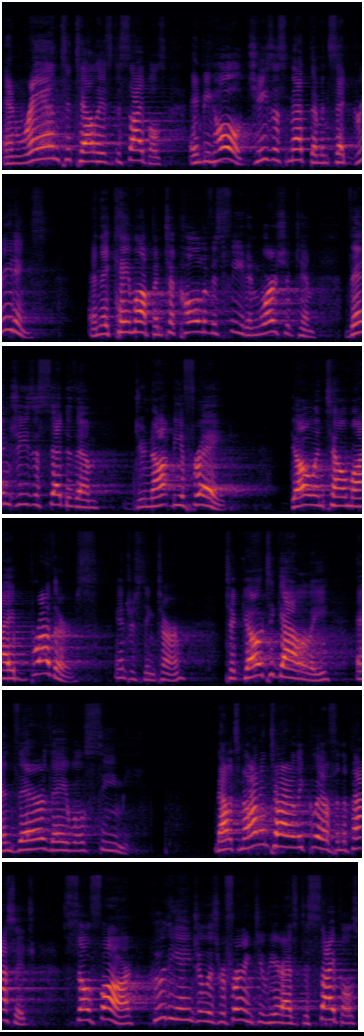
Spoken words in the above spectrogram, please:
and ran to tell his disciples. And behold, Jesus met them and said, Greetings. And they came up and took hold of his feet and worshiped him. Then Jesus said to them, Do not be afraid. Go and tell my brothers, interesting term, to go to Galilee, and there they will see me. Now, it's not entirely clear from the passage so far who the angel is referring to here as disciples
